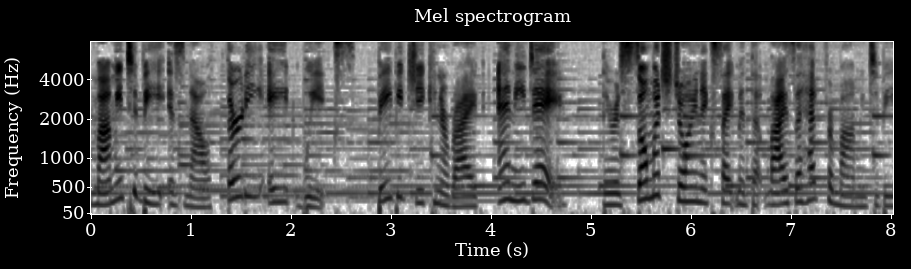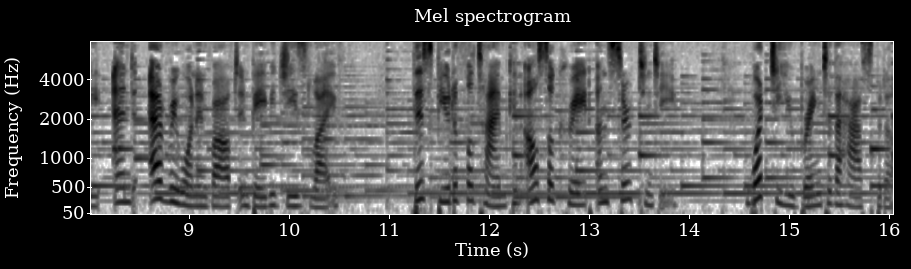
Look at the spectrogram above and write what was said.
Mommy to be is now 38 weeks. Baby G can arrive any day. There is so much joy and excitement that lies ahead for Mommy to be and everyone involved in Baby G's life. This beautiful time can also create uncertainty. What do you bring to the hospital?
